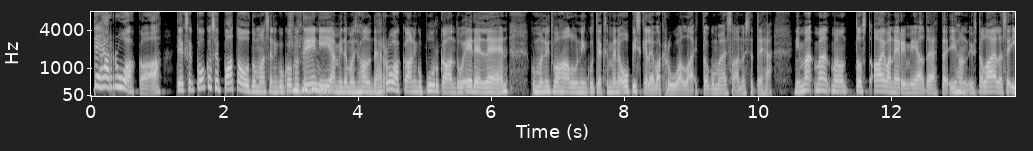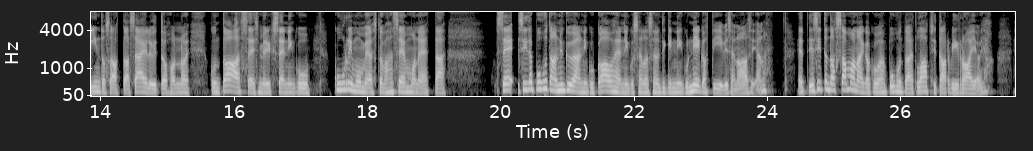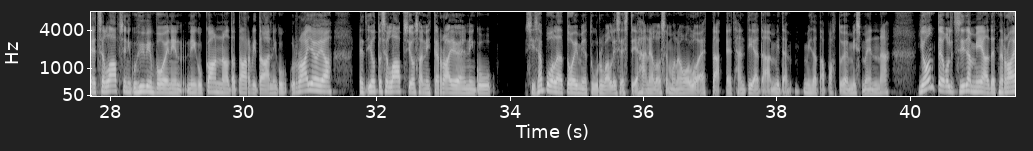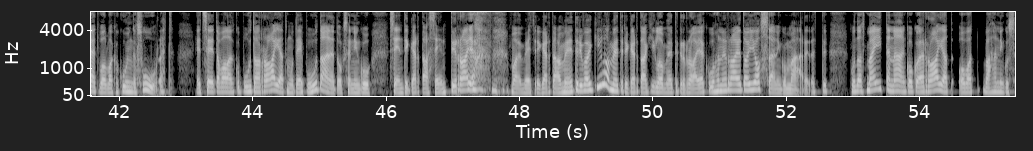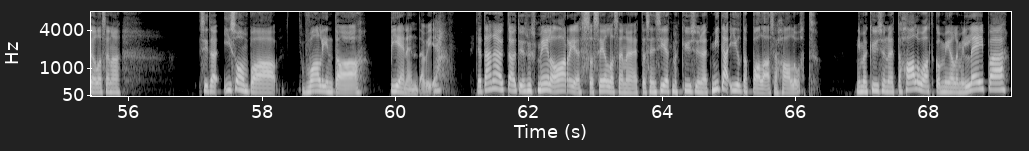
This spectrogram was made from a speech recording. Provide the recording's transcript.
tehdä ruokaa. Tiedätkö, koko se patoutumassa, niin kuin koko teini mitä mä olisin halunnut tehdä ruokaa, niin kuin purkaantuu edelleen, kun mä nyt vaan haluan niin kuin, tiedätkö, mennä opiskelevaksi ruoanlaittoon, kun mä en saanut sitä tehdä. Niin mä, mä, mä oon tosta aivan eri mieltä, että ihan yhtä lailla se into saattaa säilyä tuohon noin, kun taas se esimerkiksi se niin kuin, kuri mun mielestä on vähän semmoinen, että – se, siitä puhutaan nykyään niin kuin kauhean niin kuin sellaisen jotenkin niin kuin negatiivisen asiana. Et, ja sitten taas saman aikaan, kun puhutaan, että lapsi tarvii rajoja. Että se lapsi niin kuin hyvinvoinnin niin kuin kannalta tarvitaan niin kuin rajoja, että jotta se lapsi osaa niiden rajojen niin kuin sisäpuolella toimia turvallisesti ja hänellä on semmoinen olo, että, että hän tietää, mitä, mitä tapahtuu ja missä mennään. Jonte oli sitä mieltä, että ne rajat voivat vaikka kuinka suuret. Että se ei tavallaan, että kun puhutaan rajat, mutta ei puhuta aina, että onko se niin kuin sentti kertaa senttiraja vai metri kertaa metri vai kilometri kertaa kilometri raja, kunhan ne rajat on jossain niin kuin määritetty. Kun taas mä itse näen koko ajan rajat ovat vähän niin kuin sellaisena sitä isompaa valintaa pienentäviä – ja tämä näyttäytyy esimerkiksi meillä arjessa sellaisena, että sen sijaan, että mä kysyn, että mitä iltapalaa sä haluat, niin mä kysyn, että haluatko mieluummin leipää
